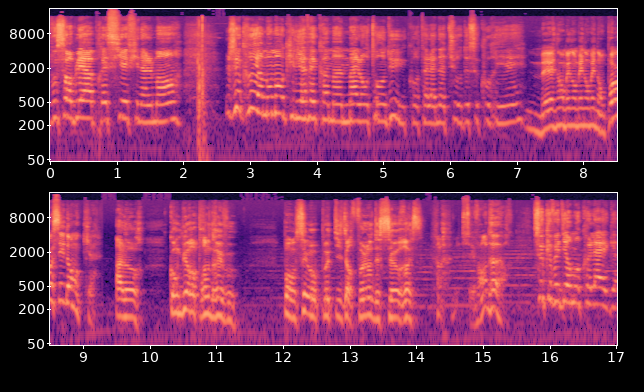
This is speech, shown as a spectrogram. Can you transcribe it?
Vous semblez apprécier finalement. J'ai cru un moment qu'il y avait comme un malentendu quant à la nature de ce courrier. Mais non, mais non, mais non, mais non. Pensez donc. Alors, combien en prendrez-vous? Pensez aux petits orphelins des CRS. C'est vendeur. Ce que veut dire mon collègue,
